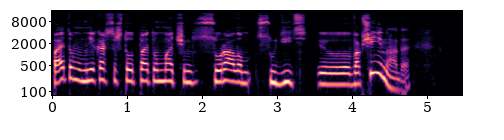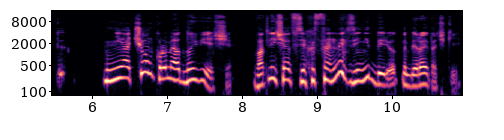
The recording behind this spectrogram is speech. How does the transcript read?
Поэтому мне кажется, что вот по этому матчу с Уралом судить э, вообще не надо. Ни о чем, кроме одной вещи. В отличие от всех остальных, Зенит берет, набирает очки.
